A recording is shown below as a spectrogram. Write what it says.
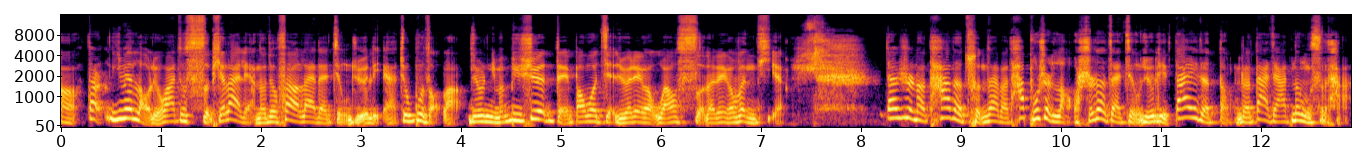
啊。但是因为老刘啊，就死皮赖脸的，就非要赖在警局里，就不走了。就是你们必须得帮我解决这个我要死的这个问题。但是呢，他的存在吧，他不是老实的在警局里待着等着大家弄死他，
